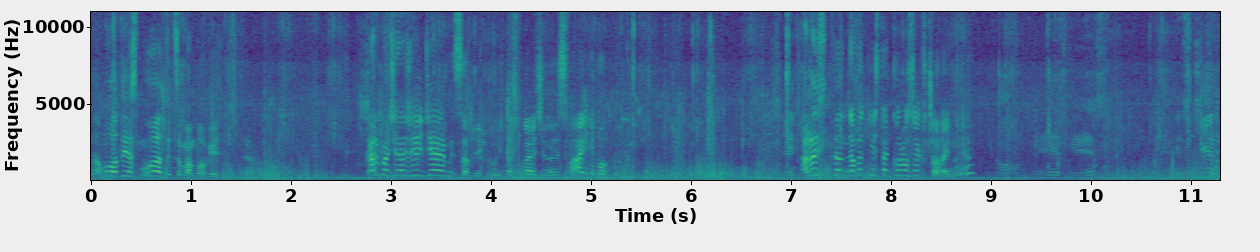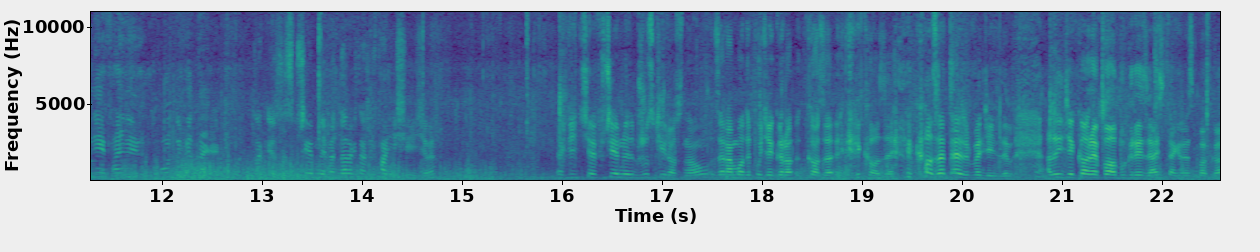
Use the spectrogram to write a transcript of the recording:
No młody jest młody, co mam powiedzieć, no. W każdym razie idziemy sobie, kuźwa, słuchajcie, no jest fajnie, bo... Ale na, nawet nie jest tak gorąco jak wczoraj, no nie? No, nie jest, nie jest. Jest przyjemnie, fajny, chłodny wiaterek. Tak jest, jest przyjemny wiaterek, także fajnie się idzie. Jak widzicie, przyjemne brzuszki rosną. Zaraz młody pójdzie gro, kozę, kozę, kozę też będzie idzie, ale idzie korę poobgryzać, także spoko.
